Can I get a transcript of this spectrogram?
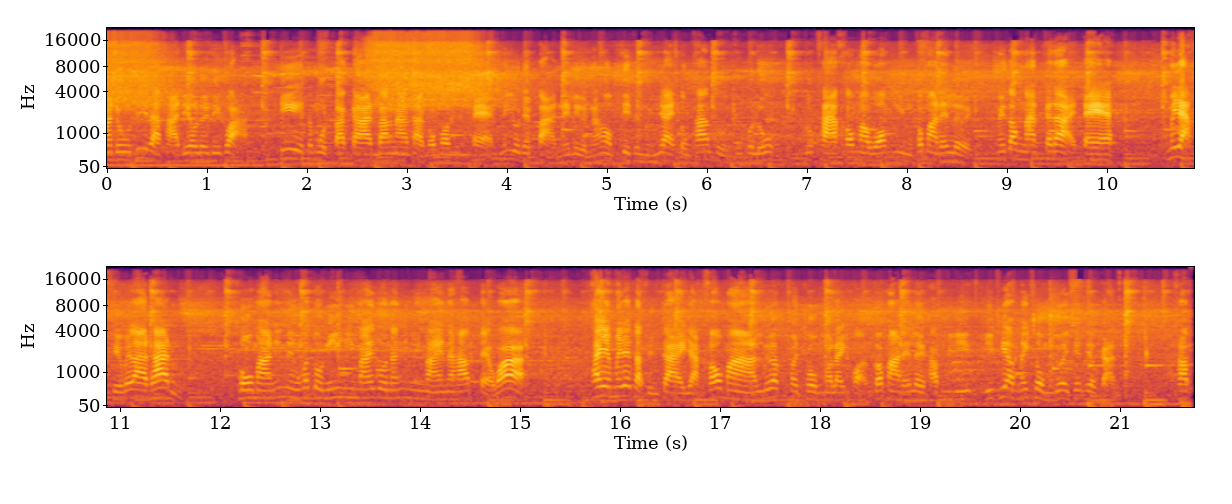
มาดูที่สาขาเดียวเลยดีกว่า ที่สมุทรปราการบางนาตรากม18ไม่อยู่ในป่าในหลืมนะครับติดถนนใหญ่ตรงข้ามศูนย์คูปรุลูกค้าเข้ามา walk in เข้ามาได้เลย ไม่ต้องนัดก็ได้ แต่ไม่อยากเสียเวลาท่าน โทรมานิดนึงว่าตัวนี้มีไหมตัวนั้นมีไหมนะครับ แต่ว่า ถ้ายังไม่ได้ตัดสินใจอยากเข้ามาเลือกมาชมอะไรก่อนก็มาได้เลยครับ มีลิเทียมให้ชมด้วยเช่นเดียวกันครับ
